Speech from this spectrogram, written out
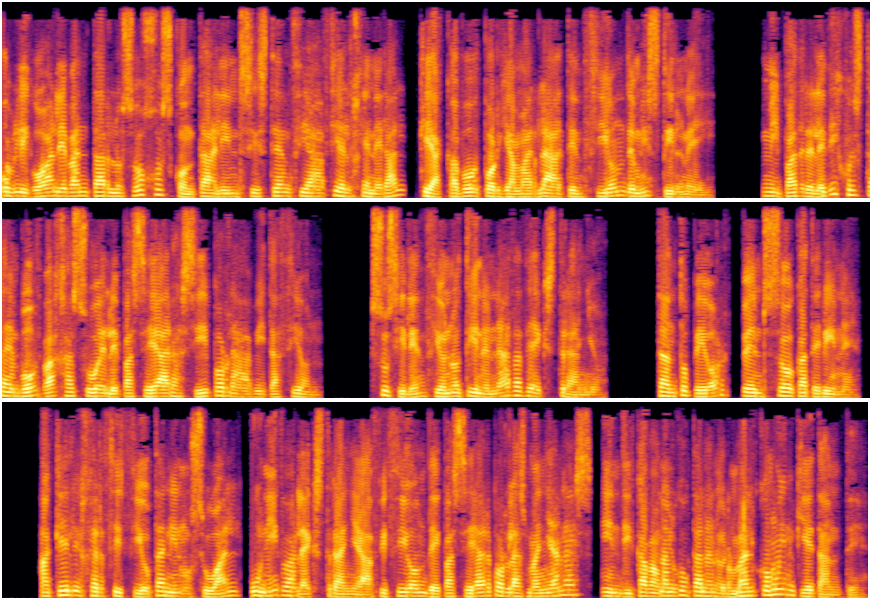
obligó a levantar los ojos con tal insistencia hacia el general, que acabó por llamar la atención de Miss Tilney. Mi padre le dijo esta en voz baja suele pasear así por la habitación. Su silencio no tiene nada de extraño. Tanto peor, pensó Caterine. Aquel ejercicio tan inusual, unido a la extraña afición de pasear por las mañanas, indicaban algo tan anormal como inquietante.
